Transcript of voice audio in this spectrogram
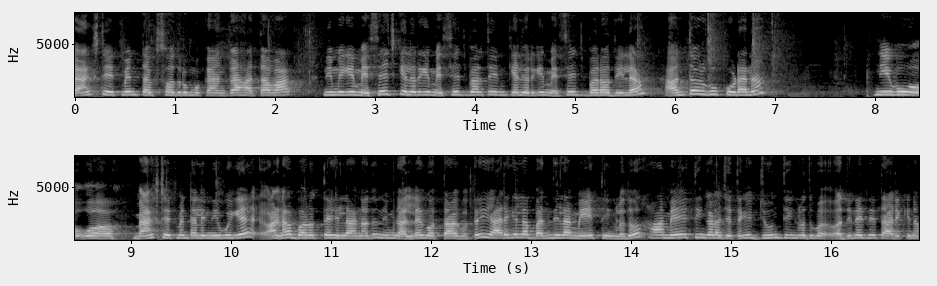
ಬ್ಯಾಂಕ್ ಸ್ಟೇಟ್ಮೆಂಟ್ ತೆಗ್ಸೋದ್ರ ಮುಖಾಂತರ ಅಥವಾ ನಿಮಗೆ ಮೆಸೇಜ್ ಕೆಲವರಿಗೆ ಮೆಸೇಜ್ ಬರುತ್ತೆ ಇನ್ನು ಕೆಲವರಿಗೆ ಮೆಸೇಜ್ ಬರೋದಿಲ್ಲ, ಅಂಥವ್ರಿಗೂ ಕೂಡ ನೀವು ಬ್ಯಾಂಕ್ ಸ್ಟೇಟ್ಮೆಂಟಲ್ಲಿ ನಿಮಗೆ ಹಣ ಬರುತ್ತೆ ಇಲ್ಲ ಅನ್ನೋದು ನಿಮ್ಗೆ ಅಲ್ಲೇ ಗೊತ್ತಾಗುತ್ತೆ. ಯಾರಿಗೆಲ್ಲ ಬಂದಿಲ್ಲ ಮೇ ತಿಂಗಳದು, ಆ ಮೇ ತಿಂಗಳ ಜೊತೆಗೆ ಜೂನ್ ತಿಂಗಳದು ಹದಿನೈದನೇ ತಾರೀಕಿನ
